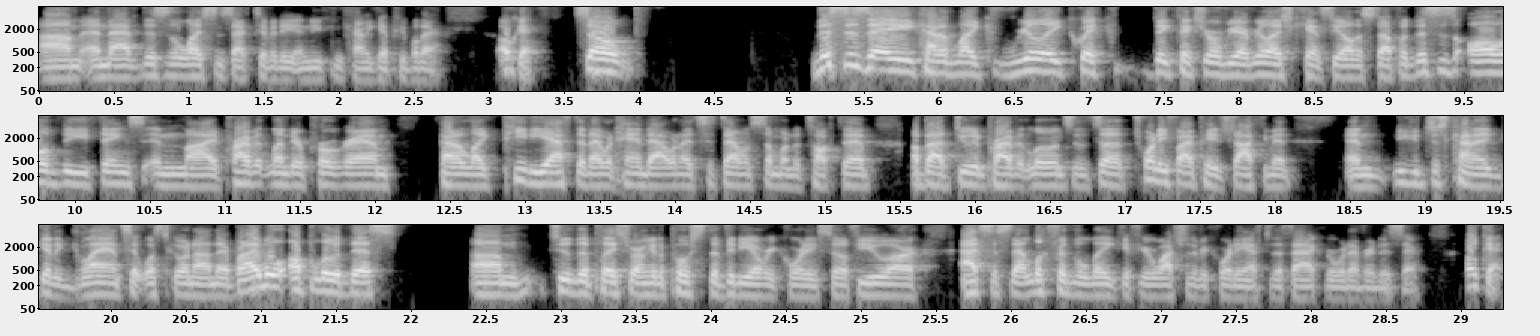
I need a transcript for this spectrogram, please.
um, and that this is a licensed activity and you can kind of get people there. Okay, so this is a kind of like really quick big picture overview. I realize you can't see all this stuff, but this is all of the things in my private lender program, kind of like PDF that I would hand out when I'd sit down with someone to talk to them about doing private loans. It's a 25 page document, and you can just kind of get a glance at what's going on there. But I will upload this um, to the place where I'm going to post the video recording. So if you are access that, look for the link if you're watching the recording after the fact or whatever it is there. Okay.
